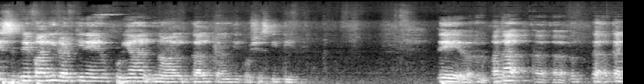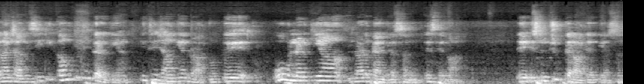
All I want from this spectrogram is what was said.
ਇਸ ਨੇਪਾਲੀ ਲੜਕੀ ਨੇ ਕੁੜੀਆਂ ਨਾਲ ਗੱਲ ਕਰਨ ਦੀ ਕੋਸ਼ਿਸ਼ ਕੀਤੀ। ਤੇ ਪਤਾ ਕਰਨਾ ਚਾਹੁੰਦੀ ਸੀ ਕਿ ਕੰਮ ਕਿੱਥੇ ਕਰਦੀਆਂ? ਕਿੱਥੇ ਜਾਂਦੀਆਂ ਰਾਤ ਨੂੰ ਤੇ ਉਹ ਲੜਕੀਆਂ ਲੜ ਪੈਂਦੀਆਂ ਸਨ ਇਸ ਦੇ ਨਾਲ। ਇਸ ਨੂੰ ਚੁੱਪ ਕਰਾ ਦਿੰਦੀਆਂ ਸਨ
